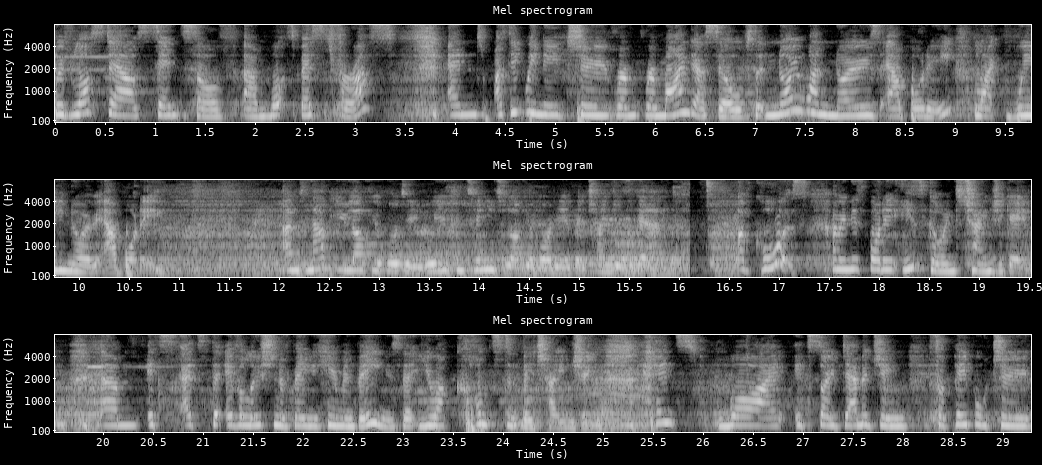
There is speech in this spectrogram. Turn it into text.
we've lost our sense of um, what's best for us. And I think we need to re- remind ourselves that no one knows our body like we know our body. And now that you love your body, will you continue to love your body if it changes again? Of course. I mean, this body is going to change again. Um, it's it's the evolution of being a human being is that you are constantly changing. Hence, why it's so damaging for people to,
